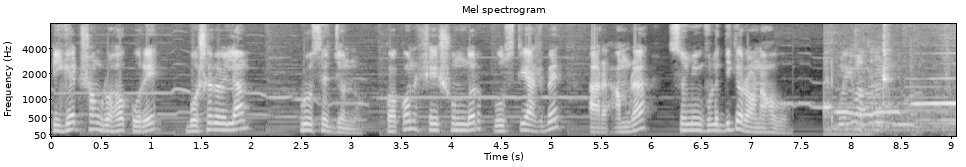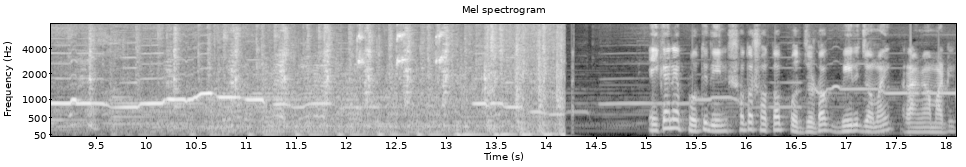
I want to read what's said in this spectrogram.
টিকিট সংগ্রহ করে বসে রইলাম ক্রুজের জন্য। কখন সেই সুন্দর ক্রুজটি আসবে আর আমরা সুইমিং পুলের দিকে রওনা হব। এখানে প্রতিদিন শত শত পর্যটক ভিড় জমায় রাঙামাটির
